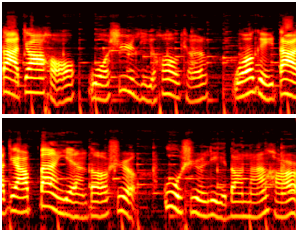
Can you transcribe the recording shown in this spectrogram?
大家好，我是李浩辰，我给大家扮演的是故事里的男孩。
